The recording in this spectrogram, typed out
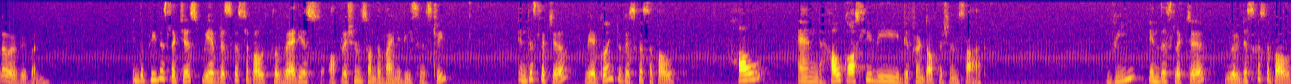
Hello everyone. In the previous lectures, we have discussed about the various operations on the binary search tree. In this lecture, we are going to discuss about how and how costly the different operations are. We, in this lecture, will discuss about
